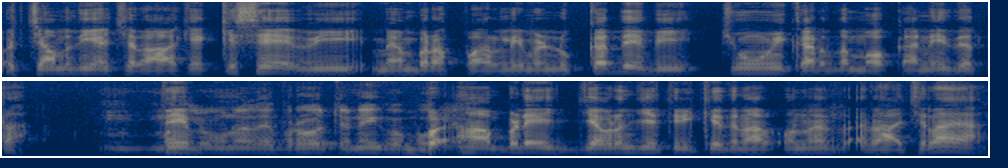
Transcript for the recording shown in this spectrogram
ਉਹ ਚਮਦੀਆਂ ਚਲਾ ਕੇ ਕਿਸੇ ਵੀ ਮੈਂਬਰ ਆਫ ਪਾਰਲੀਮੈਂਟ ਨੂੰ ਕਦੇ ਵੀ ਚੂੰ ਵੀ ਕਰਨ ਦਾ ਮੌਕਾ ਨਹੀਂ ਦਿੱਤਾ। ਤੇ ਉਹਨਾਂ ਦੇ ਵਿਰੋਧ 'ਚ ਨਹੀਂ ਕੋਈ ਬੋਲਿਆ। ਹਾਂ ਬੜੇ ਜਬਰਨ ਜੇ ਤਰੀਕੇ ਦੇ ਨਾਲ ਉਹਨਾਂ ਨੇ ਰਾਜ ਚਲਾਇਆ।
